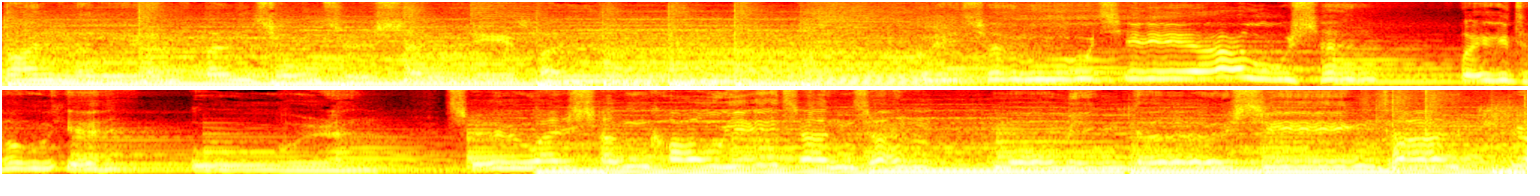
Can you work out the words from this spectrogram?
断了缘分，就只剩离分。回尘无迹而无声。回头也无人，只闻身后一阵阵莫名的心疼。若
